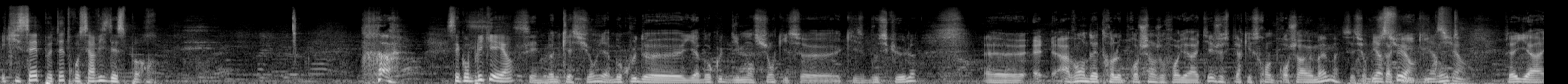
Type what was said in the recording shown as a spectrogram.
et qui sait peut-être au service des sports. C'est compliqué, hein C'est une bonne question. Il y a beaucoup de, il y a beaucoup de dimensions qui se, qui se bousculent. Euh, avant d'être le prochain Geoffroy Garretier, j'espère qu'ils seront le prochain eux-mêmes. C'est surtout Bien ça sûr, qui, qui bien compte. sûr. Vous savez, il y a-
